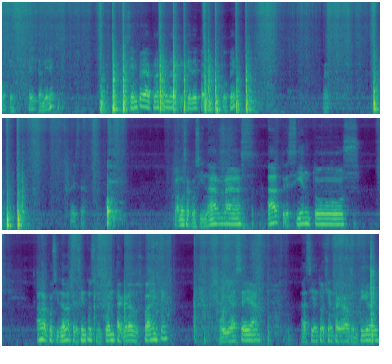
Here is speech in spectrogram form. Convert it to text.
Ok, ahí está, miren. Siempre aplastan las que quede parejito, ok. Bueno. Ahí está. Vamos a cocinarlas a 300. Vamos a cocinar a 350 grados Fahrenheit. O ya sea a 180 grados centígrados.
